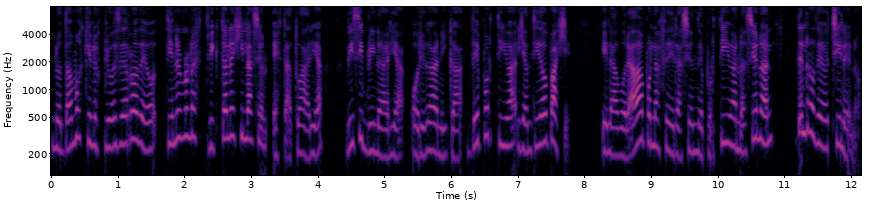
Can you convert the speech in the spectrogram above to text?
notamos que los clubes de rodeo tienen una estricta legislación estatuaria, disciplinaria, orgánica, deportiva y antidopaje, elaborada por la Federación Deportiva Nacional del Rodeo Chileno,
